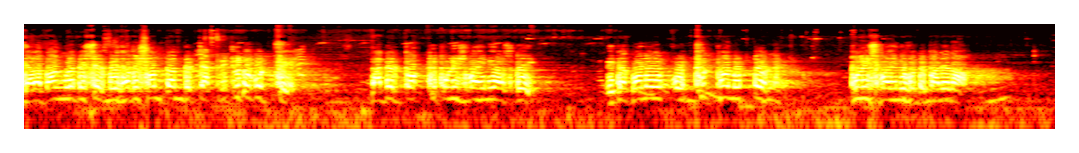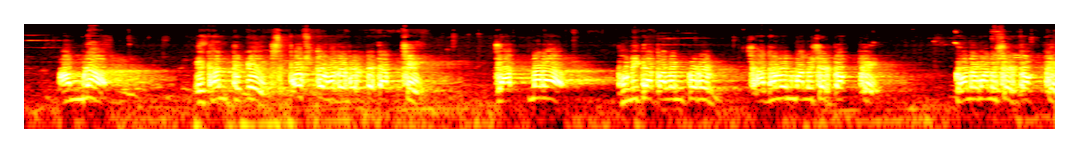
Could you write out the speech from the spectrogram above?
যারা বাংলাদেশের মেধাবী সন্তানদের চাকরিচ্যুত করছে, তাদের পক্ষে পুলিশ বাহিনী আসবে। এটা কোন অভ্যুত্থান উত্তর পুলিশ বাহিনী হতে পারে না। আমরা এখান থেকে স্পষ্টভাবে বলতে চাচ্ছি যে আপনারা ভূমিকা পালন করুন সাধারণ মানুষের পক্ষে। গণমানুষের পক্ষে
